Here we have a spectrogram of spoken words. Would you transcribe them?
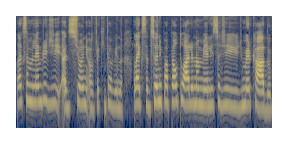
Alexa, me lembre de. Adicione. Ó, pra quem tá ouvindo. Alexa, adicione papel toalha na minha lista de, de mercado.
